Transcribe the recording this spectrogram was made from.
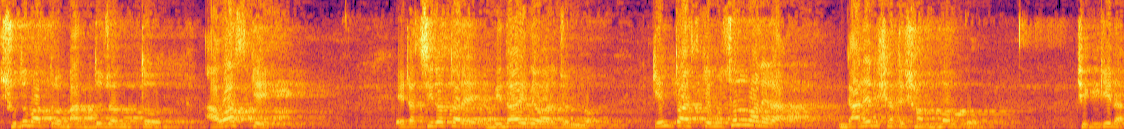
শুধুমাত্র বাদ্যযন্ত্র আওয়াজকে, এটা চিরতরে বিদায় দেওয়ার জন্য। কিন্তু আজকে মুসলমানেরা গানের সাথে সম্পর্ক। ঠিক কিনা?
